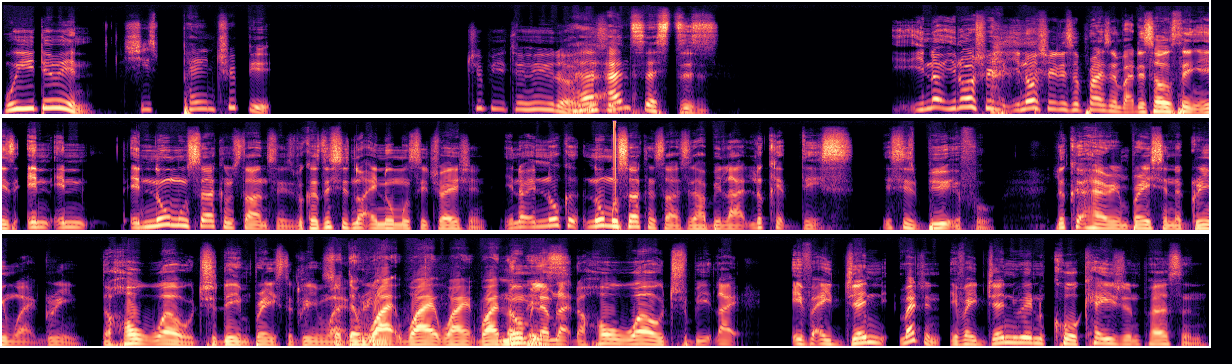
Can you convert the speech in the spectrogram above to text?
what are you doing? She's paying tribute. Tribute to who though? Her This is- ancestors. you know, you know what's really, you know what's really surprising about this whole thing is in in in normal circumstances because this is not a normal situation. You know, in nor- normal circumstances, I'd be like, look at this. This is beautiful. Look at her embracing the green, white, green. The whole world should embrace the green, white. So white, then green. why why why why not? Normally, I'm like the whole world should be like if a gen imagine if a genuine Caucasian person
